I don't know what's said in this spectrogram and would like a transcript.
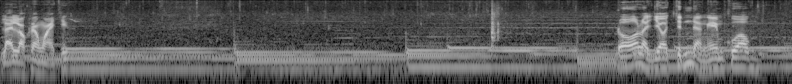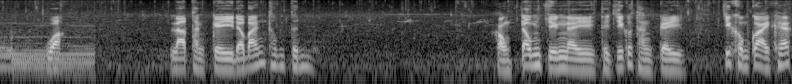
Lại lọt ra ngoài chứ. Đó là do chính đàn em của ông là thằng Kỳ đã bán thông tin. Không, Trong chuyện này thì chỉ có thằng Kỳ, Chứ không có ai khác.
